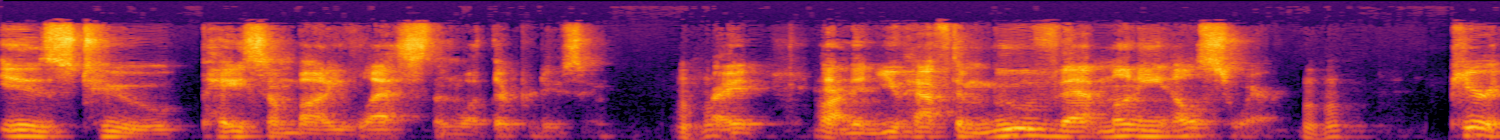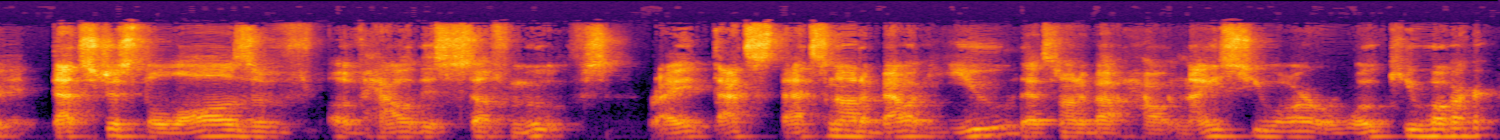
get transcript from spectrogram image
is to pay somebody less than what they're producing Mhm. right Right. and then you have to move that money elsewhere Mhm. Period that's just the laws of of how this stuff moves right that's that's not about you that's not about how nice you are or woke you are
